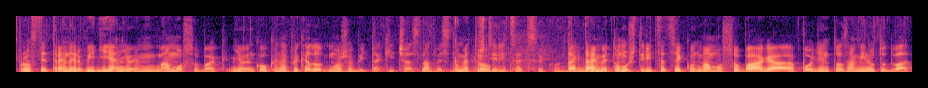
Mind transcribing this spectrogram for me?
proste tréner vidí, ja neviem, mám osobák, neviem, koľko napríklad môže byť taký čas na 200 metrov. 40 sekúnd. Tak dajme tomu 40 sekúnd mám osobák a pôjdem to za minútu, dva,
